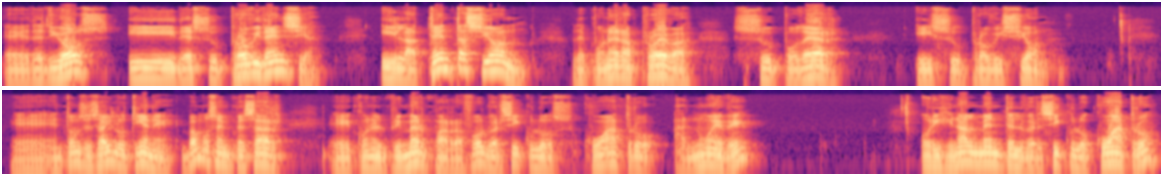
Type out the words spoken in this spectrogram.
eh, de Dios y de su providencia y la tentación de poner a prueba su poder y su provisión. Eh, entonces ahí lo tiene. Vamos a empezar eh, con el primer párrafo, versículos 4 a 9 originalmente el versículo 4,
